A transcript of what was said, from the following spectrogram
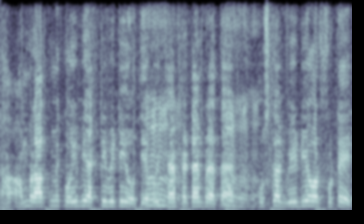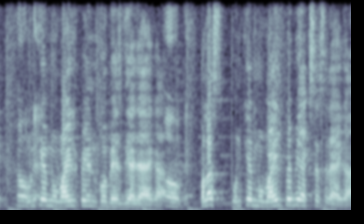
हम रात में कोई भी एक्टिविटी होती है हम्म, कोई थेफ्ट अटेम्प्ट रहता है उसका वीडियो और फुटेज उनके मोबाइल पे उनको भेज दिया जाएगा। प्लस उनके मोबाइल पे भी एक्सेस रहेगा।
